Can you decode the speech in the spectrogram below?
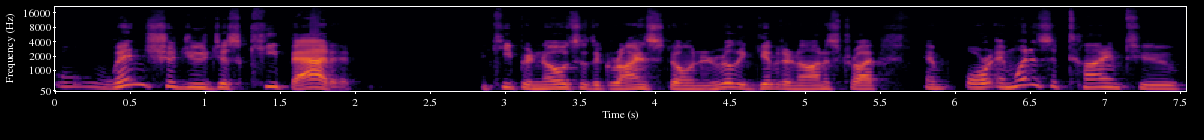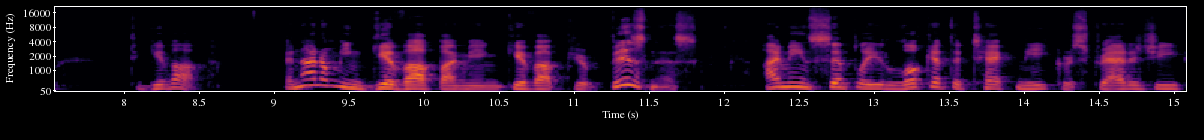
when should you just keep at it and keep your nose to the grindstone and really give it an honest try? And or and when is it time to to give up? And I don't mean give up, I mean give up your business. I mean simply look at the technique or strategy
